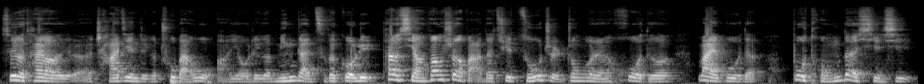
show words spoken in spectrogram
所以他要呃查禁这个出版物啊，有这个敏感词的过滤，他要想方设法的去阻止中国人获得外部的不同的信息，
